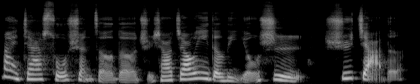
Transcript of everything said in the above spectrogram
卖家所选择的取消交易的理由是虚假的。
